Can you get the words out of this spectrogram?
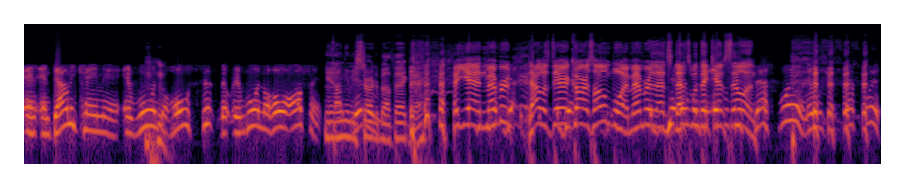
and and Downing came in and ruined the whole system and ruined the whole offense. Yeah, don't Like, get me started about that guy. yeah, and remember that was Derek Yeah. Carr's homeboy. Remember that's Yeah, that's it what was- they kept it was selling. His best friend. It was his best friend.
